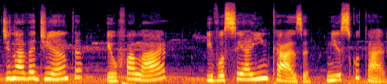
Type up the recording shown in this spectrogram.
De nada adianta eu falar e você aí em casa me escutar.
